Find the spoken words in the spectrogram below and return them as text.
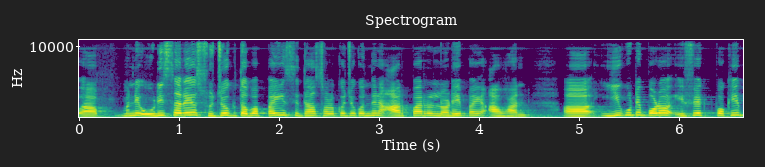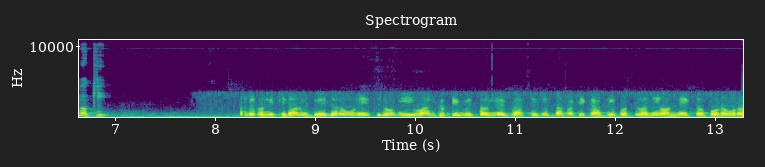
मानने ओडिशा सुजोग दबा सीधा सड़क जो कहते पार लड़े आह्वान ये गोटे बड़ इफेक्ट पकेब कि দেখুন ନିଶ୍ଚିତ ଭାବେ ଦୁଇ ହଜାର ଉଣେଇଶରୁ ହିଁ ୱାନ୍ ଟ୍ୱେଣ୍ଟି ମିଶନରେ ଜାତୀୟ ଜନତା ପାର୍ଟି କାର୍ଯ୍ୟ କରୁଥିବା ନେଇ ଅନେକ ବଡ ବଡ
